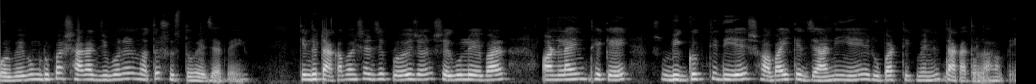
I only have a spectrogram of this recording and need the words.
করবে এবং রূপার সারা জীবনের মতো সুস্থ হয়ে যাবে। কিন্তু টাকা পয়সার যে প্রয়োজন, সেগুলো এবার অনলাইন থেকে বিজ্ঞপ্তি দিয়ে সবাইকে জানিয়ে রূপার ট্রিটমেন্টের টাকা তোলা হবে।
